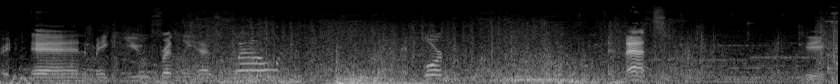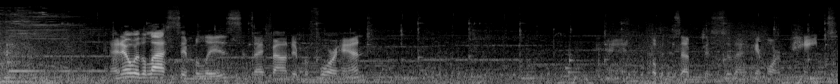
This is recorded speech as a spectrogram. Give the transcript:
Right, and make you friendly as well. And Floor. And that. Okay. And I know where the last symbol is, since I found it beforehand. And open this up just so that I can get more paint.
